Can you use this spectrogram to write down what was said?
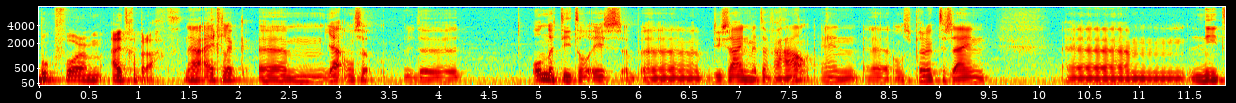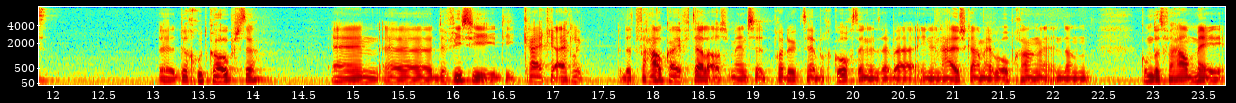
boekvorm uitgebracht? Nou, eigenlijk, ehm, ja, onze de ondertitel is eh, design met een verhaal. En eh, onze producten zijn ehm, niet eh, de goedkoopste. En de visie, die krijg je eigenlijk... Het verhaal kan je vertellen als mensen het product hebben gekocht... en het hebben in hun huiskamer hebben opgehangen. En dan komt het verhaal mee.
